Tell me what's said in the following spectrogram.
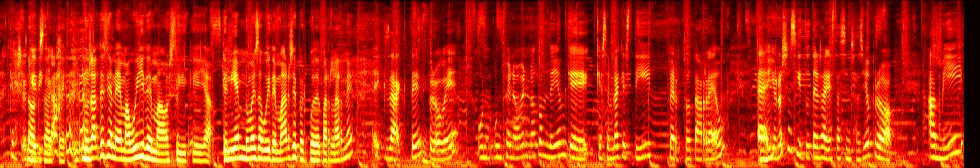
que això No, quedi exacte. clar. Nosaltres ja anem avui i demà, o sigui que ja teníem només avui de marge per poder parlar-ne. Exacte, sí. però bé, un, un fenomen, no? com dèiem, que, que sembla que estigui per tot arreu. Eh, jo no sé si tu tens aquesta sensació, però a mi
